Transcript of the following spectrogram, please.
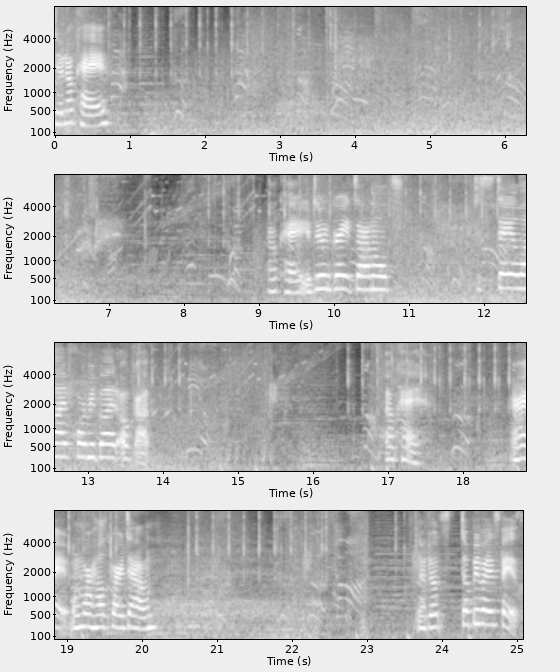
Doing okay. Okay, you're doing great, Donald. Just stay alive for me, bud. Oh, God. Okay. Alright, one more health bar down. No, don't don't be by his face.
